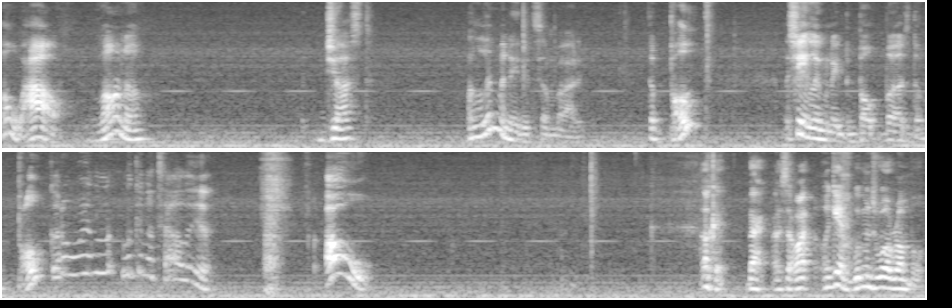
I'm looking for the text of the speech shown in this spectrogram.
Oh wow. Lana just eliminated somebody. The boat? she ain't eliminate the boat, but the boat gonna win? Look, at Natalya. Oh. Okay, back. So again, women's Royal Rumble.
